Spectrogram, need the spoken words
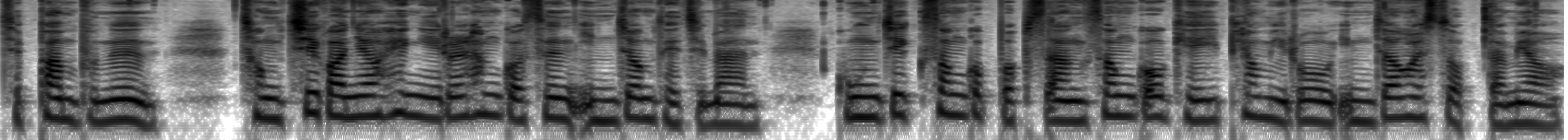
재판부는 정치관여 행위를 한 것은 인정되지만 공직선거법상 선거 개입 혐의로 인정할 수 없다며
